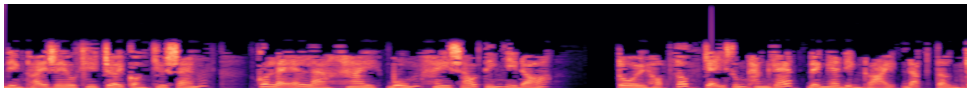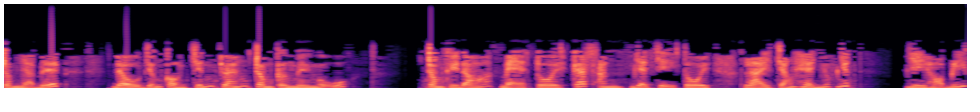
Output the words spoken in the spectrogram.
Điện thoại reo khi trời còn chưa sáng, có lẽ là hai, bốn hay sáu tiếng gì đó. Tôi học tốc chạy xuống thang gác để nghe điện thoại đặt tận trong nhà bếp, đầu vẫn còn chính choáng trong cơn mê ngủ. Trong khi đó mẹ tôi, các anh và chị tôi lại chẳng hề nhúc nhích, vì họ biết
